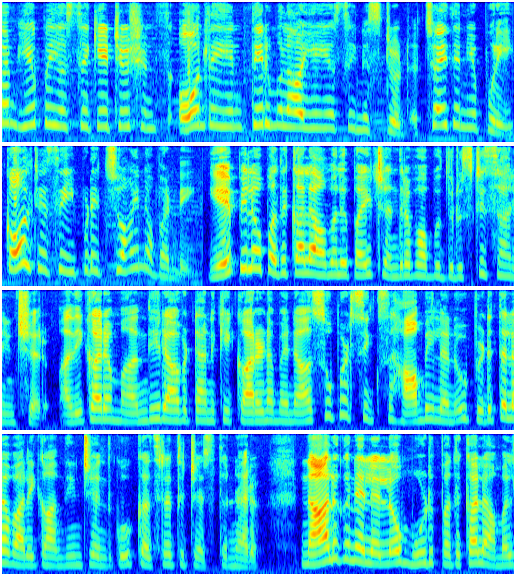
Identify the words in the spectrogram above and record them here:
టైమ్ యూపీఎస్సీకి tuitions only in Tirumala IAS institute. Chaitanyapuri. Call చేసి ఇప్పుడే జాయిన్ అవ్వండి. ఏపీలో పథకాల అమలుపై చంద్రబాబు దృష్టి సారించారు. అధికారం అంది రావడానికి కారణమైన సూపర్ సిక్స్ హామీలను విడతల వారికి అందించేందుకు కసరత్తు చేస్తున్నారు. నాలుగు నెలల్లో మూడు పథకాలు అమలు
